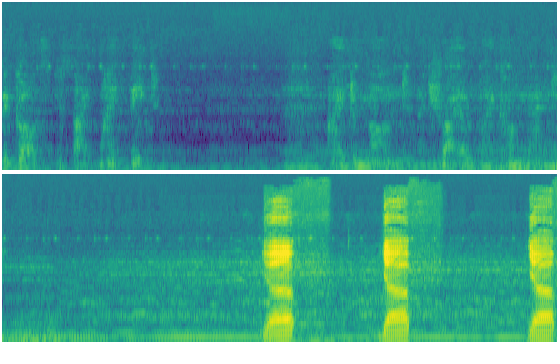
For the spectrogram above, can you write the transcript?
the gods decide my fate. I demand a trial by combat. Yup. Yup. Yup.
